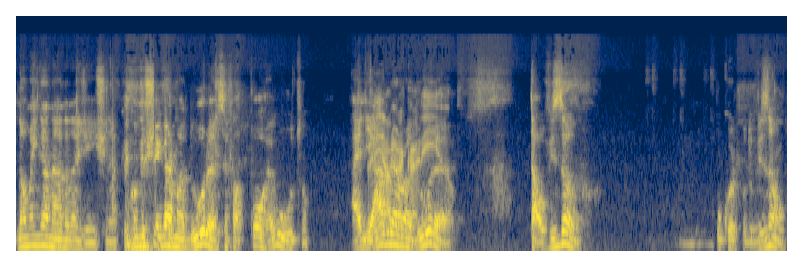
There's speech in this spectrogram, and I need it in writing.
dar uma enganada na gente, né? Porque quando chega a armadura, você fala, porra, é o Ultron. Aí ele abre a armadura, tá o Visão. O corpo do Visão,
